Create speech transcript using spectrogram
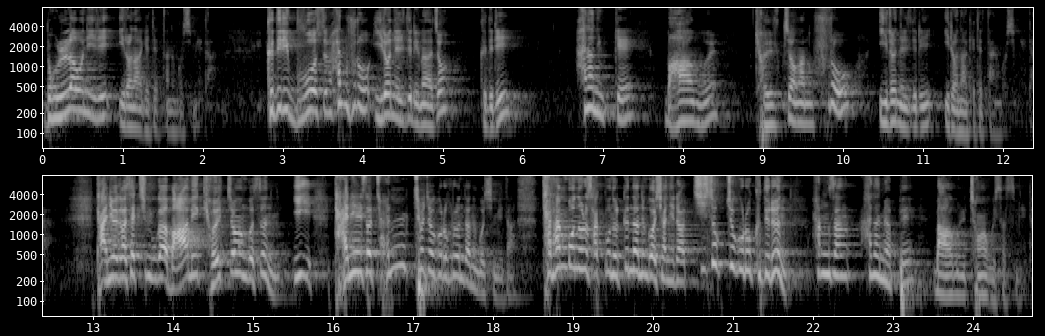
놀라운 일이 일어나게 됐다는 것입니다. 그들이 무엇을 한 후로 이런 일들이 일어나죠? 그들이 하나님께 마음을 결정한 후로 이런 일들이 일어나게 됐다는 것입니다. 다니엘과 세 친구가 마음이 결정한 것은 이 다니엘서 전체적으로 흐른다는 것입니다. 단 한 번으로 사건을 끝나는 것이 아니라 지속적으로 그들은 항상 하나님 앞에 마음을 정하고 있었습니다.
